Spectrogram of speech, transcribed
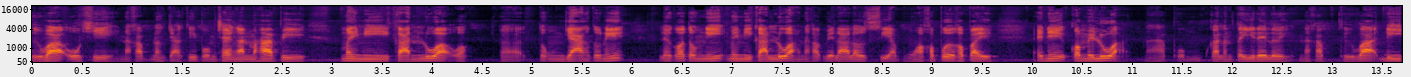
ถือว่าโอเคนะครับ หลังจากที่ผมใช้งานมา 5 ปี ไม่มีการรั่วออกตรงยางตรงนี้ แล้วก็ตรงนี้ไม่มีการรั่วนะครับ เวลาเราเสียบหัวคอปเปอร์เข้าไปไอ้นี่ก็ไม่รั่วนะครับผมการันตีได้เลยนะครับ ถือว่าดี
